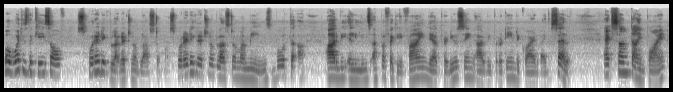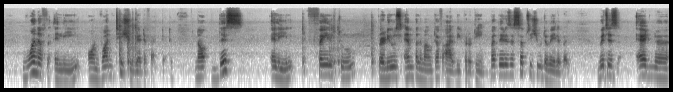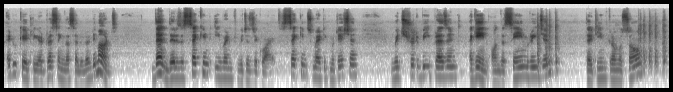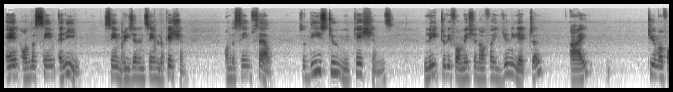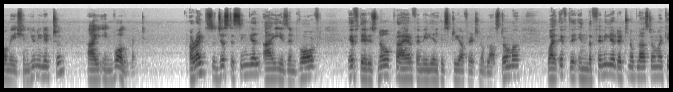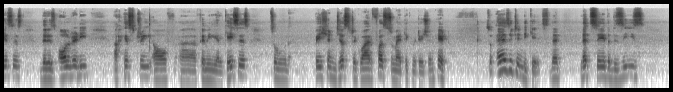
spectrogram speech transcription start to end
Well, what is the case of sporadic retinoblastoma? Sporadic retinoblastoma means both the RB alleles are perfectly fine. They are producing RB protein required by the cell. At some time point, one of the allele on one tissue get affected. Now this allele failed to produce ample amount of RB protein, but there is a substitute available, which is uh, adequately addressing the cellular demands. Then there is a second event which is required. Second somatic mutation which should be present again on the same region 13th chromosome and on the same allele same region and same location on the same cell. So these two mutations lead to the formation of a unilateral eye tumor formation unilateral eye involvement. Alright so just a single eye is involved if there is no prior familial history of retinoblastoma while if the, in the familial retinoblastoma cases there is already a history of uh, familial cases so the patient just require first somatic mutation hit. So as it indicates that let's say the disease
